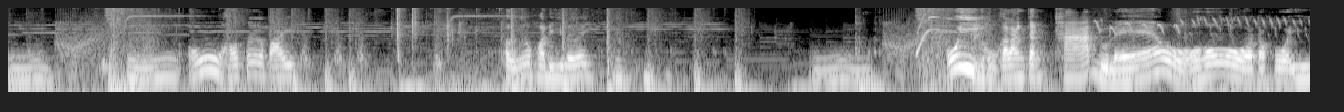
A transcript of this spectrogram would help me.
อืมอืมโอ้เคาน์เตอร์ไปเออพอดีเลยอืมอุ้ยโหกำลังจะชาร์จอยู่แล้ว โอ้โหต่อโฟอี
